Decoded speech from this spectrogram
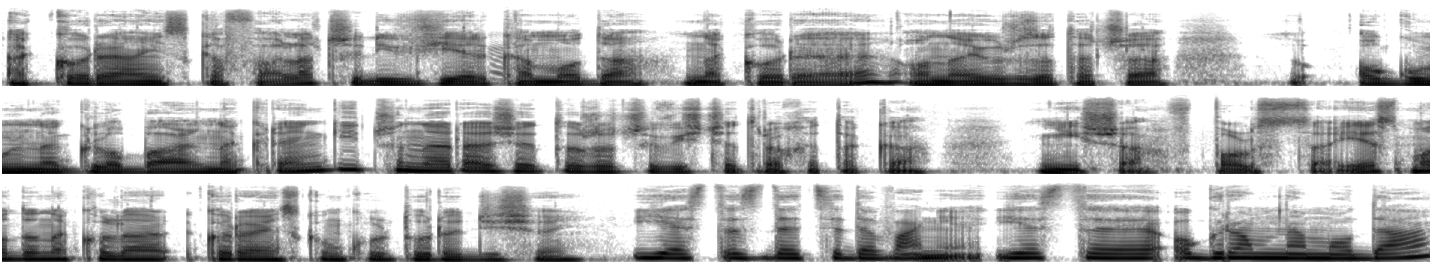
A koreańska fala, czyli wielka moda na Koreę, ona już zatacza ogólne, globalne kręgi, czy na razie to rzeczywiście trochę taka nisza w Polsce? Jest moda na koreańską kulturę dzisiaj? Jest zdecydowanie. Jest e, ogromna moda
